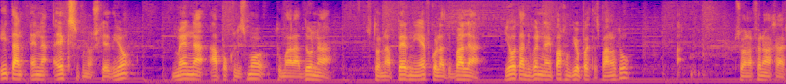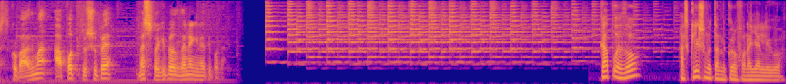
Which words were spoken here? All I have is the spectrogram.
Ήταν ένα έξυπνο σχέδιο με ένα αποκλεισμό του Μαραντόνα στο να παίρνει εύκολα την μπάλα ή όταν την να υπάρχουν δύο παίχτες πάνω του. Σου αναφέρω ένα χαρακτηριστικό παράδειγμα. Από ό,τι τους είπε, μέσα στο γήπεδο δεν έγινε τίποτα. Κάπου εδώ ας κλείσουμε τα μικρόφωνα για λίγο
